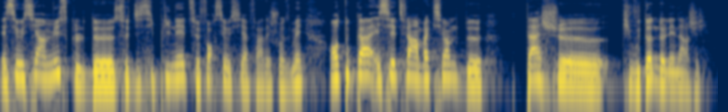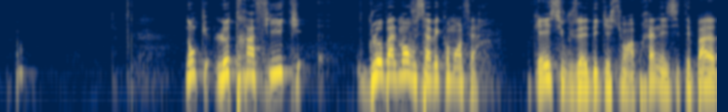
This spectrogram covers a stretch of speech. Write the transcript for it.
Et c'est aussi un muscle de se discipliner, de se forcer aussi à faire des choses. Mais en tout cas, essayez de faire un maximum de tâches euh, qui vous donnent de l'énergie. Donc le trafic, globalement, vous savez comment le faire. Si vous avez des questions après, n'hésitez pas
